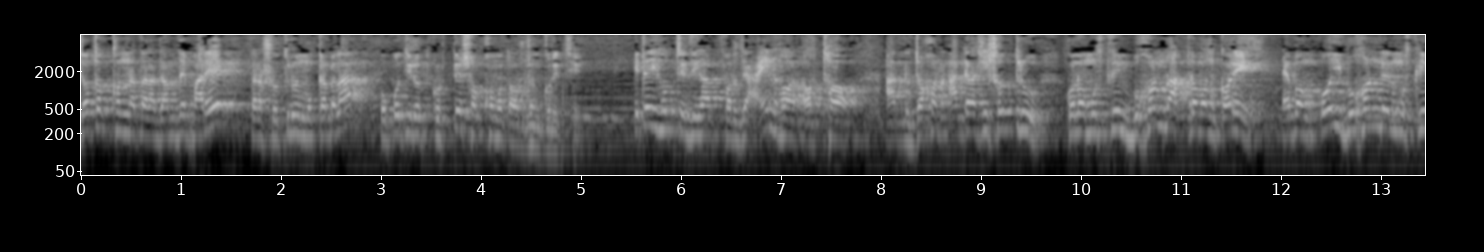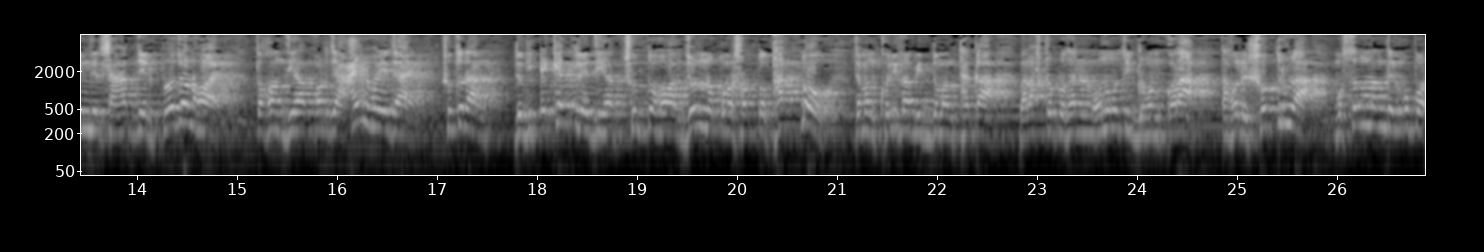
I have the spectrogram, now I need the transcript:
যতক্ষণ না তারা জানতে পারে তারা শত্রুর মোকাবেলা ও প্রতিরোধ করতে সক্ষমতা অর্জন করেছে। এটাই হচ্ছে জিহাদ, ফরজে আইন হওয়ার অর্থ। যখন আগ্রাসী শত্রু কোন মুসলিম ভূখণ্ড আক্রমণ করে এবং ওই ভূখণ্ডের মুসলিমদের সাহায্যের প্রয়োজন হয়, তখন জিহাদ ফরজে আইন হয়ে যায়। সুতরাং যদি এক্ষেত্রে জিহাদ শুদ্ধ হওয়ার জন্য কোন শর্ত থাকতো, যেমন খলিফা বিদ্যমান থাকা বা রাষ্ট্রপ্রধানের অনুমতি গ্রহণ করা, তাহলে শত্রুরা মুসলমানদের উপর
